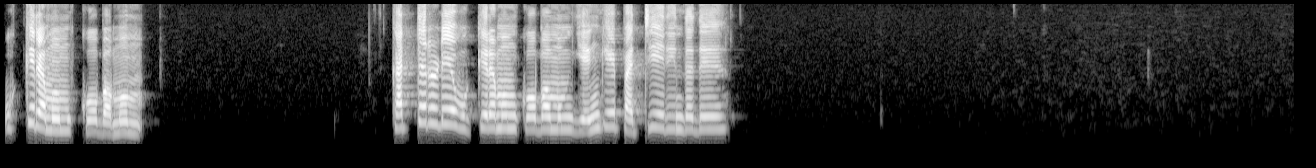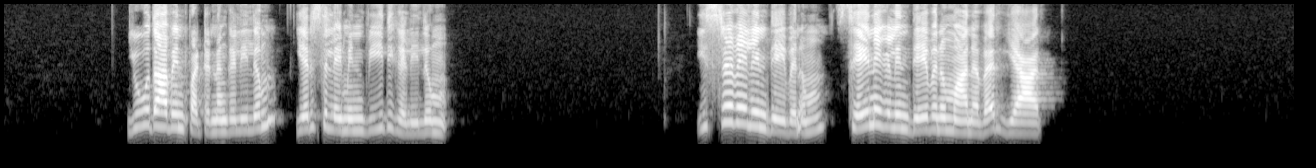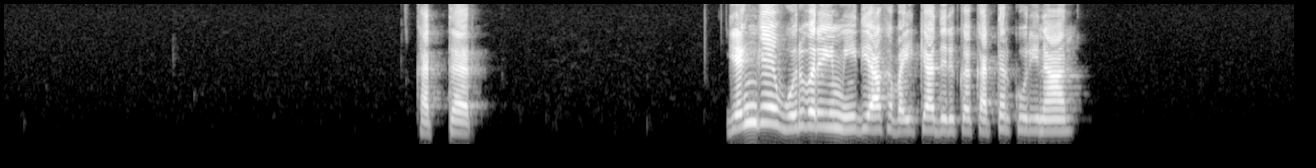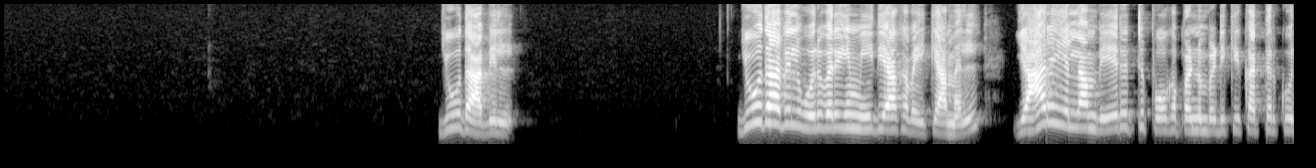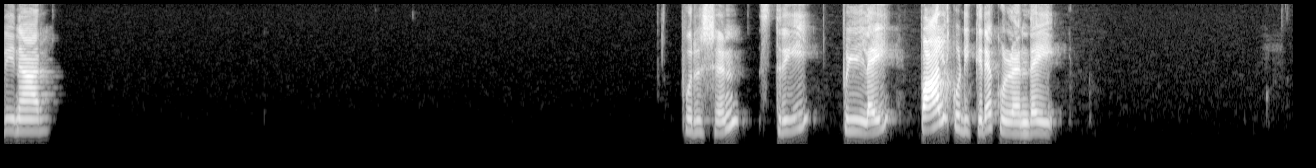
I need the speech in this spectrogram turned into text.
உக்கிரமும் கோபமும். கர்த்தருடைய உக்கிரமும் கோபமும் எங்கே பற்றி எறிந்தது யூதாவின் பட்டணங்களிலும் எருசலேமின் வீதிகளிலும். இஸ்ரவேலின் தேவனும் சேனைகளின் தேவனுமானவர் யார்? கர்த்தர். எங்கே ஒருவரையும் மீதியாக வைக்காதிருக்க கர்த்தர் கூறினார்? யூதாவில். யூதாவில் ஒருவரையும் மீதியாக வைக்காமல் யாரையெல்லாம் வேறற்று போக பண்ணும்படிக்கு கர்த்தர் கூறினார்? புருஷன் ஸ்திரீ பிள்ளை பால் குடிக்கிற குழந்தை.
